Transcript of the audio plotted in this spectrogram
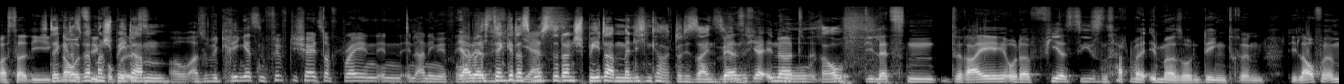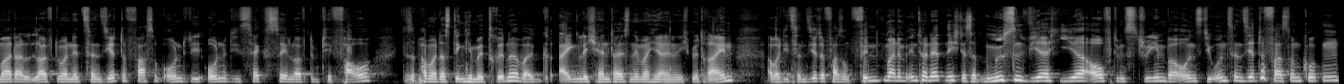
was da die Ich denke, genaue das wird man Zielgruppe später ist. am. Oh, also wir kriegen jetzt ein Fifty Shades of Grey in, in, in Anime vor. Ja, Ich denke, das Yes. müsste dann später am männlichen Charakterdesign sehen. Wer sich erinnert, worauf die letzten drei oder vier Seasons hatten wir immer so ein Ding drin. Die laufen immer, da läuft immer eine zensierte Fassung, ohne die, ohne die Sexszenen läuft im TV. Deshalb haben wir das Ding hier mit drinne, weil eigentlich Hentais nehmen wir hier nicht mit rein. Aber die zensierte Fassung findet man im Internet nicht. Deshalb müssen wir hier auf dem Stream bei uns die unzensierte Fassung gucken.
